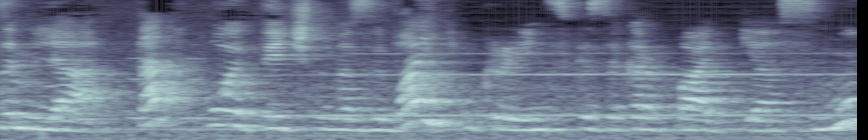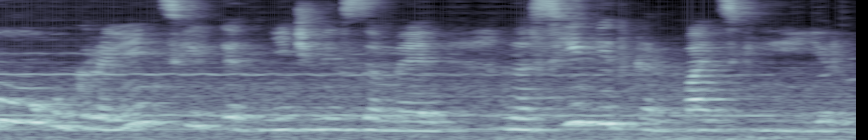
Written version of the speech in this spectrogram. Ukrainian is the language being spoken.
земля так поетично називають українське Закарпаття, смугу українських етнічних земель на схід від Карпатських гір.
